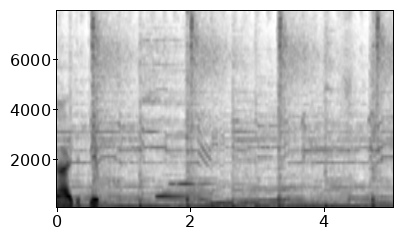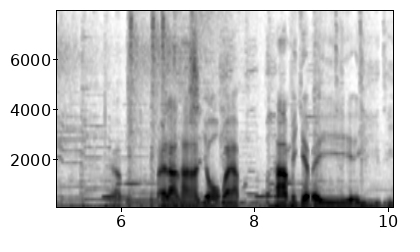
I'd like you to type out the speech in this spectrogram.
ง่ายๆจิ๊บๆนะครับไปตามทางโยกไปครับห้ามไม่เก็บไอ้ไอ้ไอ้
